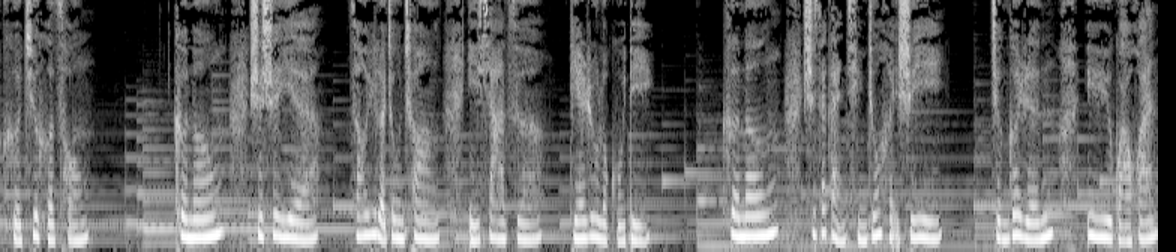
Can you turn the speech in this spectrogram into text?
何去何从，可能是事业遭遇了重创，一下子跌入了谷底；可能是在感情中很失意，整个人郁郁寡欢。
